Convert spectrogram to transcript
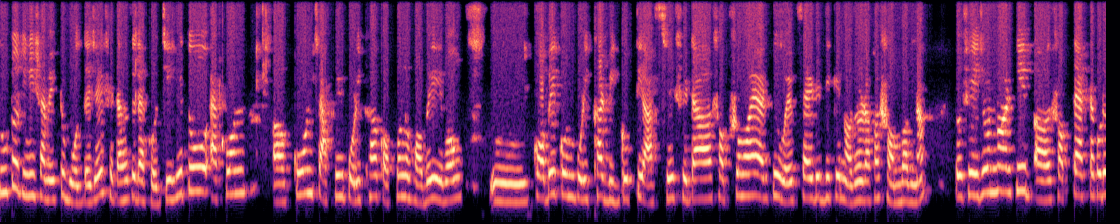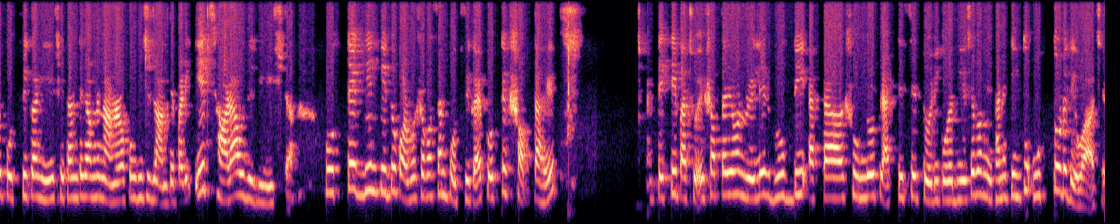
দুটো জিনিস আমি একটু বলতে চাই। সেটা হচ্ছে, দেখো, যেহেতু এখন কোন চাকরির পরীক্ষা কখন হবে এবং কবে কোন পরীক্ষার বিজ্ঞপ্তি আসছে, সেটা সবসময় আর কি ওয়েবসাইটের দিকে নজর রাখা সম্ভব না। তো সেই জন্য আর কি সপ্তাহে একটা করে পত্রিকা নিয়ে সেখান থেকে আমরা নানা রকম কিছু জানতে পারি। এছাড়াও যে জিনিসটা প্রত্যেক দিন কিন্তু কর্মসংস্থান পত্রিকায়, প্রত্যেক সপ্তাহে দেখতেই পাচ্ছ, এই সপ্তাহে যেমন রেলের গ্রুপ ডি একটা সুন্দর প্র্যাকটিস সেট তৈরি করে দিয়েছে এবং এখানে কিন্তু উত্তর দেওয়া আছে,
